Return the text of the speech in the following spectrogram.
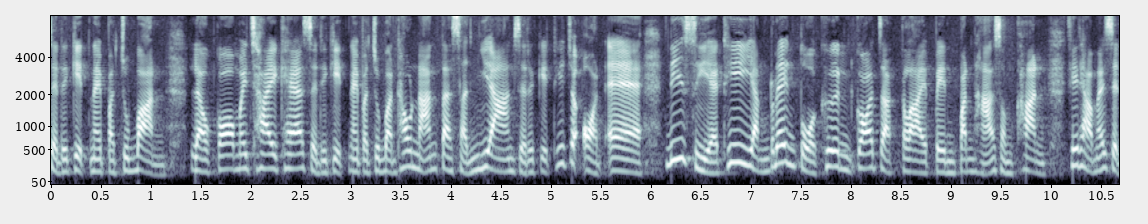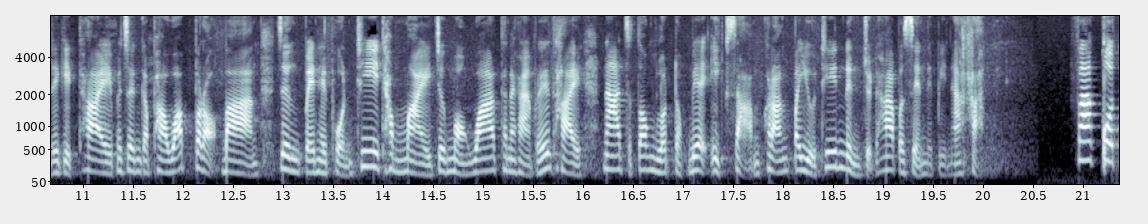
เศรษฐกิจในปัจจุบัน แล้วก็ไม่ใช่แค่เศรษฐกิจในปัจจุบันเท่านั้น แต่สัญญาณเศรษฐกิจที่จะอ่อนแอหนี่เสียที่ยังเร่งตัวขึ้น ก็จะกลายเป็นปัญหาสำคัญ ที่ทำให้เศรษฐกิจไทยเผชิญกับภาวะเปราะบาง จึงเป็นเหตุผลที่ทำไม จึงมองว่าธนาคารประเทศไทย น่าจะต้องลดดอกเบี้ยอีก 3 ครั้งไปอยู่ที่ 1.5%ในปีหน้าค่ะฝากกด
